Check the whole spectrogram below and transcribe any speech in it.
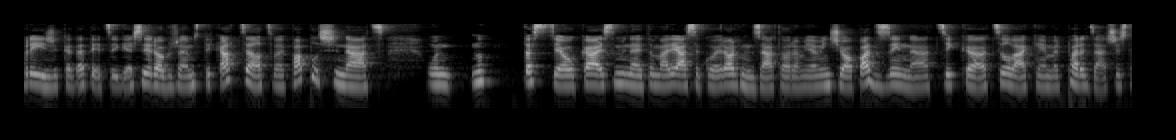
brīža, kad attiecīgais ierobežojums tika atcelts vai paplašināts. Un, nu, tas jau, kā jau minēju, tomēr jāsako ir organizatoram, jo viņš jau pats zina, cik cilvēkiem ir paredzēts šis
